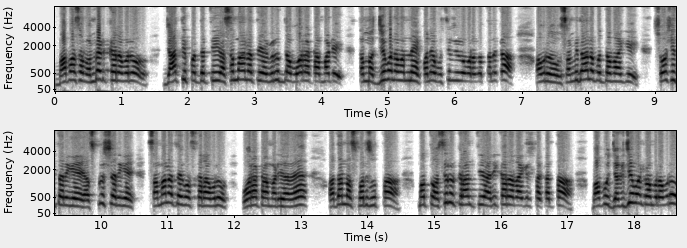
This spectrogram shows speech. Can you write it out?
ಬಾಬಾ ಸಾಹೇಬ್ ಅಂಬೇಡ್ಕರ್ ಅವರು ಜಾತಿ ಪದ್ಧತಿ, ಅಸಮಾನತೆಯ ವಿರುದ್ಧ ಹೋರಾಟ ಮಾಡಿ ತಮ್ಮ ಜೀವನವನ್ನೇ ಕೊನೆ ಉಸಿರಿರುವವರೆಗೂ ತನಕ ಅವರು ಸಂವಿಧಾನಬದ್ಧವಾಗಿ ಶೋಷಿತರಿಗೆ, ಅಸ್ಪೃಶ್ಯರಿಗೆ ಸಮಾನತೆಗೋಸ್ಕರ ಅವರು ಹೋರಾಟ ಮಾಡಿದ್ದಾರೆ. ಅದನ್ನ ಸ್ಮರಿಸುತ್ತಾ ಮತ್ತು ಹಸಿರು ಕ್ರಾಂತಿಯ ಅಧಿಕಾರರಾಗಿರ್ತಕ್ಕಂಥ ಬಾಬು ಜಗಜೀವನ್ ರಾಮ್ರವರು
